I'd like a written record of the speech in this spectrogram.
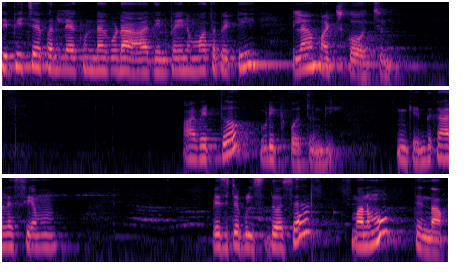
తిప్పించే పని లేకుండా కూడా దీనిపైన మూత పెట్టి ఇలా మర్చుకోవచ్చు. ఆవిరితో ఉడికిపోతుంది. ఇంకెందుకు ఆలస్యం? వెజిటబుల్స్ దోశ మనము తిందాం.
